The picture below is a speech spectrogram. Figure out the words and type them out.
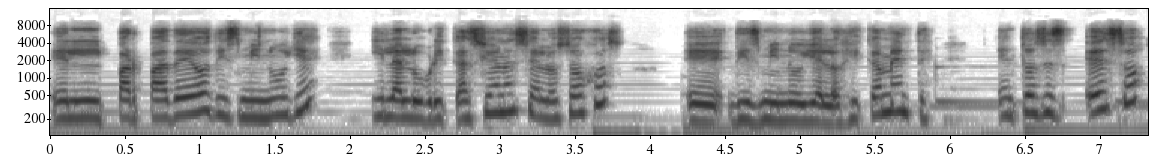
El parpadeo disminuye y la lubricación hacia los ojos eh, disminuye lógicamente. Entonces, eso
